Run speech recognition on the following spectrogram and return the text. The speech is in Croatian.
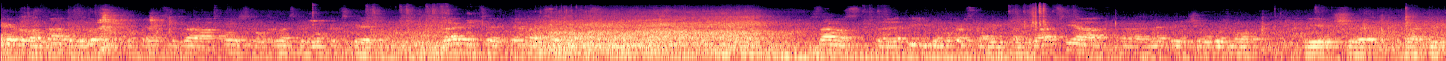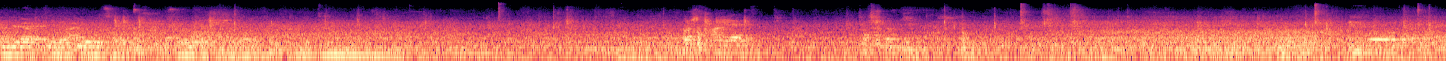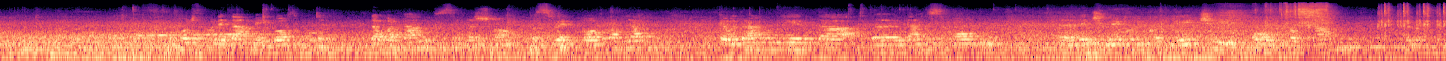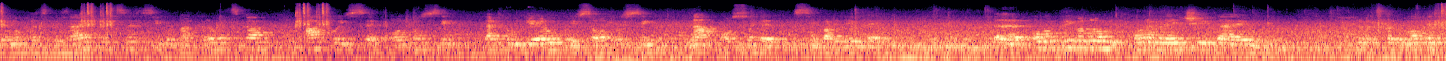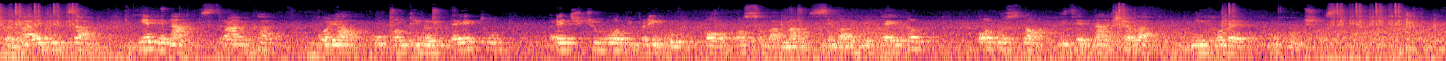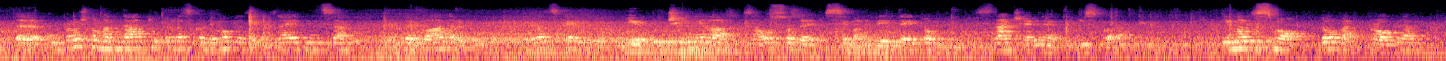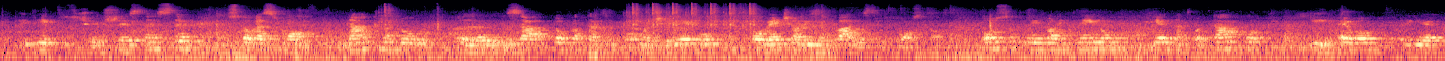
Na Hrvatske demokratske zajednice. Tema je i demografska revitalizacija. Najprije će uvodno dati kandidatkinja Ivica Poštovane, Poštovane dame i gospode, dobar dan, srdačno sve pozdravljam. Evo, drago mi je da e, danas mogu e, reći nekoliko riječi o programu Hrvatske demokratske zajednice, Sigurna Hrvatska, a koji se odnosi, dakle u dijelu koji se odnosi na osobe s invaliditetom. E, ovom prigodom moram reći da je Hrvatska demokratska zajednica jedina stranka koja u kontinuitetu, reći ću, vodi brigu o osobama s invaliditetom, odnosno izjednačava njihove mogućnosti. E, u prošlom mandatu Hrvatska demokratska zajednica, je vlada Republike Hrvatske, je učinila za osobe s invaliditetom značajne iskorake. Imali smo dobar program 2016. Stoga smo naknadu e, za doplatak za pomoć i njegu povećali za 20%. Osobnu invalidninu jednako tako i evo prije e,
